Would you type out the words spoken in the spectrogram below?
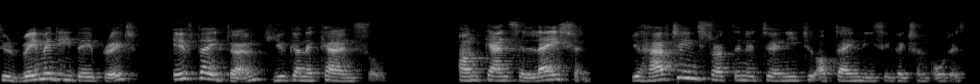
to remedy their breach if they don't, you're going to cancel. On cancellation, you have to instruct an attorney to obtain these eviction orders.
